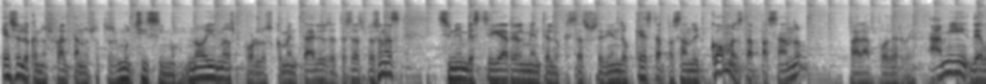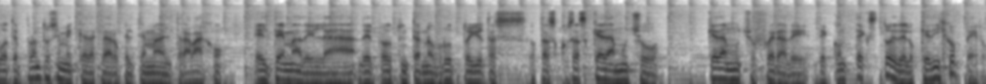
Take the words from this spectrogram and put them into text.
eso es lo que nos falta a nosotros muchísimo, no irnos por los comentarios de terceras personas, sino investigar realmente lo que está sucediendo, qué está pasando y cómo está pasando para poder ver. A mí de bote pronto sí me queda claro que el tema del trabajo el tema de la, del Producto Interno Bruto y otras, otras cosas queda mucho, queda mucho fuera de, de contexto y de lo que dijo, pero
